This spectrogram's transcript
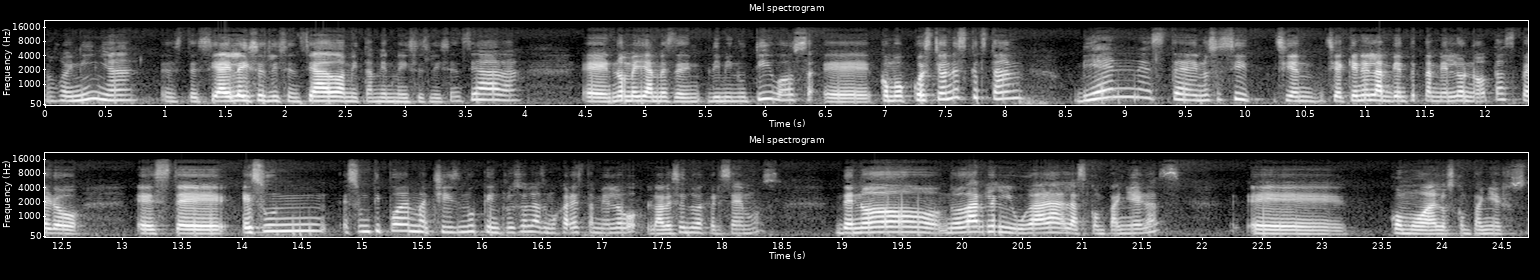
no soy niña, este, si a él le dices licenciado, a mí también me dices licenciada. Eh, no me llames de diminutivos, eh, como cuestiones que están bien, este, no sé si, si, aquí en el ambiente también lo notas, pero este, es, un, es un tipo de machismo que incluso las mujeres también lo, a veces lo ejercemos, de no, no darle lugar a las compañeras eh, como a los compañeros.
